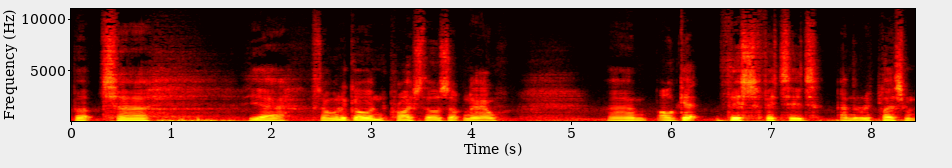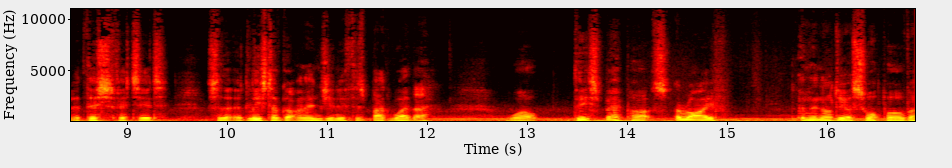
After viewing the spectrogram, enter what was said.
But uh, yeah so I'm going to go and price those up now. Um, I'll get this fitted and the replacement of this fitted so that at least I've got an engine if there's bad weather while these spare parts arrive. And then I'll do a swap over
